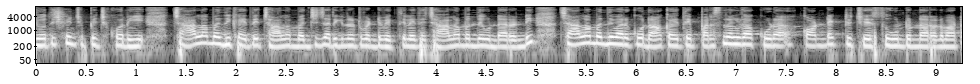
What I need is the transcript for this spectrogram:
జ్యోతిష్యం చెప్పించుకొని చాలా మందికి అయితే చాలా మంచి జరిగినటువంటి వ్యక్తులు అయితే చాలా మంది ఉన్నారండి. చాలా మంది వరకు నాకైతే పర్సనల్గా కూడా కాంటాక్ట్ చేస్తూ ఉంటున్నారనమాట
